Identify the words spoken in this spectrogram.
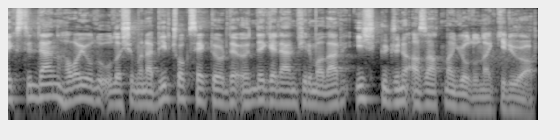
Tekstilden havayolu ulaşımına birçok sektörde önde gelen firmalar iş gücünü azaltma yoluna giriyor.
